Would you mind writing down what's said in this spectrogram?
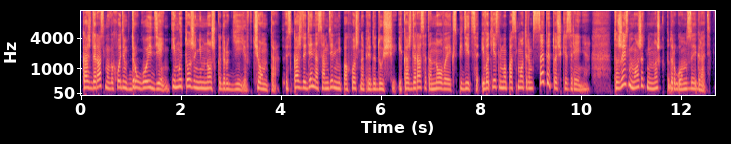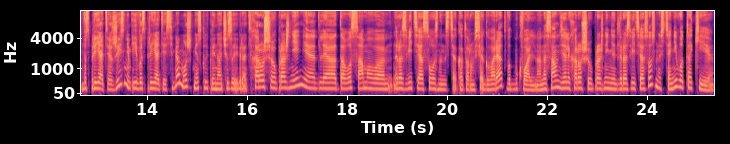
Каждый раз мы выходим в другой день, и мы тоже немножко другие в чем-то. То есть каждый день на самом деле не похож на предыдущий, и каждый раз это новая экспедиция. И вот если мы посмотрим с этой точки зрения, то жизнь может немножко по-другому заиграть. Восприятие жизни и восприятие себя может несколько иначе заиграть. Хорошее упражнение для того самого развития осознанности, о котором все говорят, вот буквально. На самом деле хорошие упражнения для развития осознанности, они вот такие.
